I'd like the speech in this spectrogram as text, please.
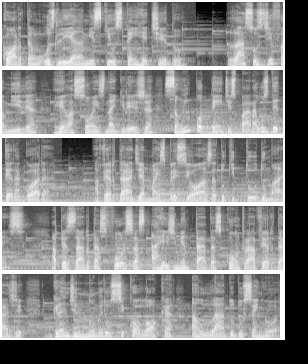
cortam os liames que os têm retido. Laços de família, relações na igreja são impotentes para os deter agora. A verdade é mais preciosa do que tudo mais. Apesar das forças arregimentadas contra a verdade, grande número se coloca ao lado do Senhor.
